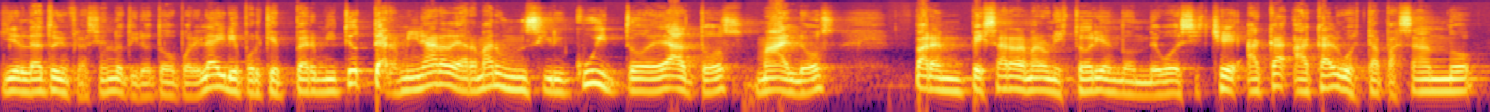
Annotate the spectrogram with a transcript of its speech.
Y el dato de inflación lo tiró todo por el aire porque permitió terminar de armar un circuito de datos malos para empezar a armar una historia en donde vos decís, che, acá, acá algo está pasando.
